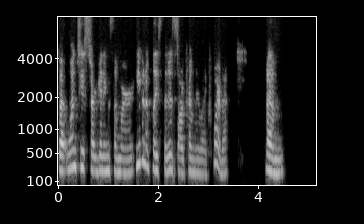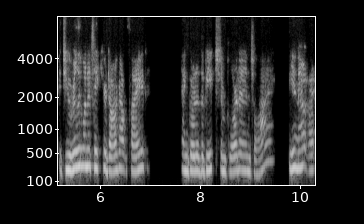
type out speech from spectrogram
But once you start getting somewhere, even a place that is dog friendly like Florida, um, do you really want to take your dog outside and go to the beach in Florida in July? You know, I,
